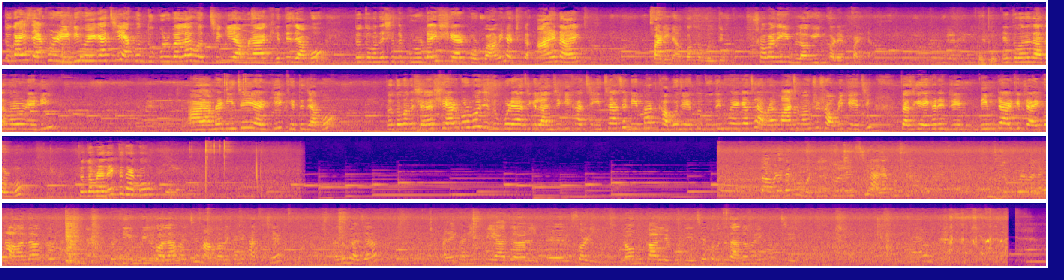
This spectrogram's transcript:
তো গাইজ এখন রেডি হয়ে গেছি। এখন দুপুরবেলা হচ্ছে কি আমরা খেতে যাব। তো তোমাদের সাথে পুরোটাই শেয়ার করব। আমি না ঠিক আয়নায় পারি না কথা বলতে। সবাই দেখি ব্লগিং করে আমি পারি না। তোমাদের দাদা ভাইও রেডি আর আমরা নিচেই আর কি খেতে যাব। তো তোমাদের শেয়ার করব যে দুপুরে আজকে লাঞ্চে কি খাচ্ছি। ইচ্ছা আছে ডিম ভাত খাব যেহেতু দুদিন হয়ে গেছে। আমরা মাছ মাংস সবই খেয়েছি। তো আজকে এখানে ডিম ডিমটা আর কি ট্রাই করব। তো তোমরা দেখতে থাকো। এসেছি আর এখন দুপুরবেলা খাওয়া দাওয়া করব তো ডিম মিল বলা হয়েছে, মাম্মাম এখানে খাচ্ছে আলু ভাজা। আর এখানে পেঁয়াজ আর সরি লঙ্কা, লেবু দিয়েছে, তোমাদের দাদা ভাই খাচ্ছে।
